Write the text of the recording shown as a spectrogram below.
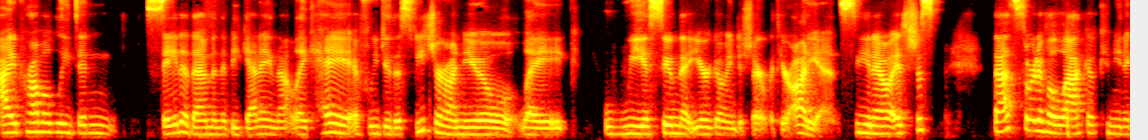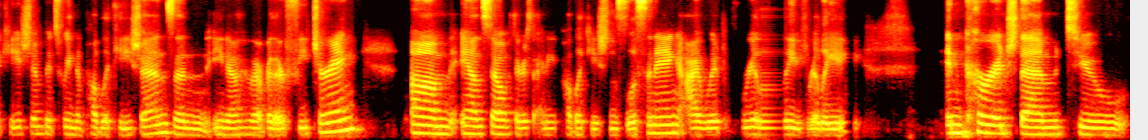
I probably didn't say to them in the beginning that like hey if we do this feature on you like we assume that you're going to share it with your audience you know it's just that's sort of a lack of communication between the publications and you know whoever they're featuring um, and so if there's any publications listening i would really really encourage them to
